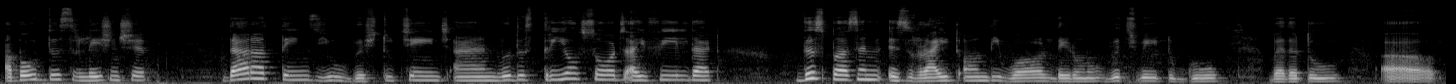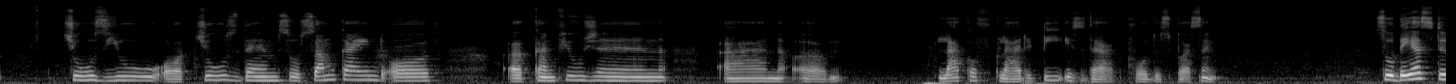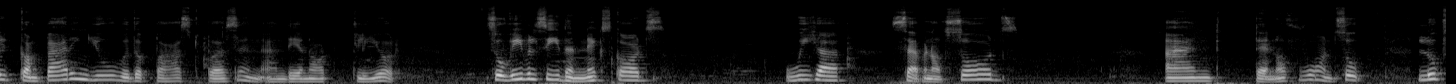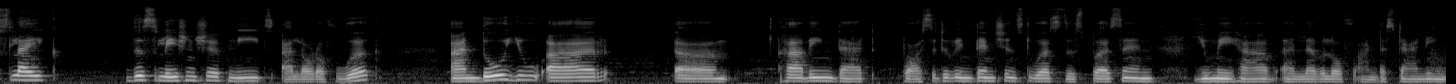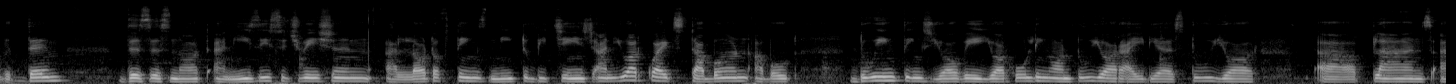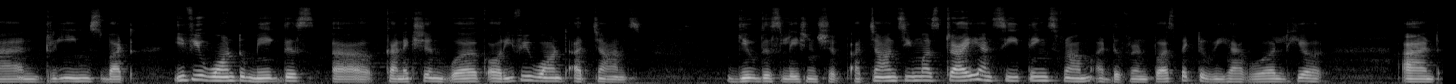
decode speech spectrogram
about this relationship there are things you wish to change. And with this three of swords i feel that this person is right on the wall they don't know which way to go whether to uh, choose you or choose them so some kind of uh, confusion and um, lack of clarity is there for this person. So they are still comparing you with a past person and they are not clear. So we will see the next cards. We have Seven of Swords and Ten of Wands. So looks like this relationship needs a lot of work. And though you are um, having that positive intentions towards this person you may have a level of understanding with them. This is not an easy situation. A lot of things need to be changed and you are quite stubborn about doing things your way. You are holding on to your ideas to your uh, plans and dreams. But if you want to make this uh, connection work or if you want a chance give this relationship a chance you must try and see things from a different perspective. We have world here and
